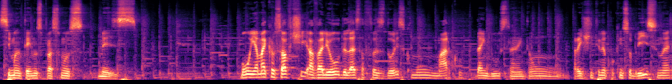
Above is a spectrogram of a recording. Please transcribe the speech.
se mantém nos próximos meses. Bom, e a Microsoft avaliou The Last of Us 2 como um marco da indústria, né? Então, para a gente entender um pouquinho sobre isso, né,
